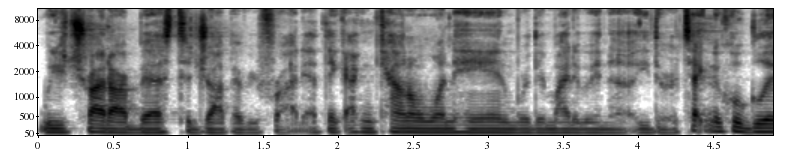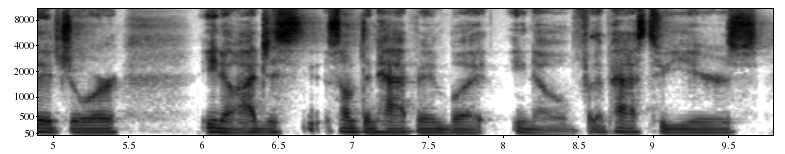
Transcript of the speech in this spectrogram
we've tried our best to drop every Friday. I think I can count on one hand where there might have been a, either a technical glitch or, you know, I just something happened. But you know, for the past two years,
